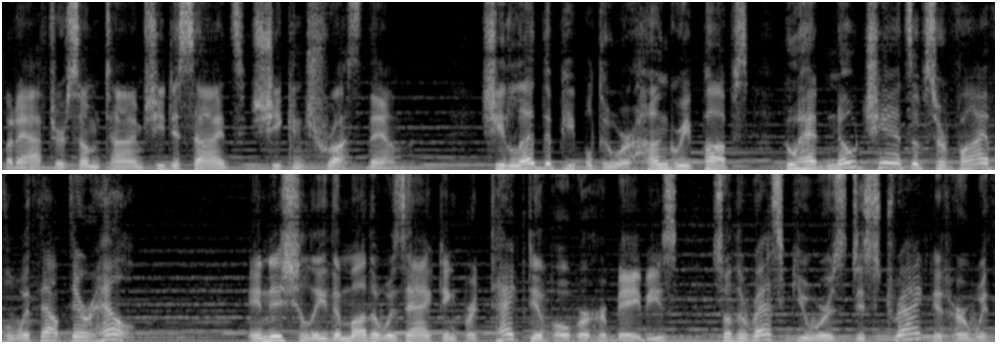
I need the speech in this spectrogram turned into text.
But after some time, she decides she can trust them. She led the people to her hungry pups who had no chance of survival without their help. Initially, the mother was acting protective over her babies, so the rescuers distracted her with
